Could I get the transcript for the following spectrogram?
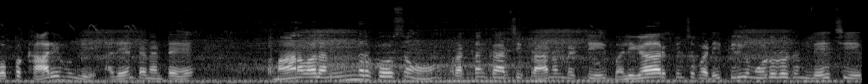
గొప్ప కార్యం ఉంది. అదేంటనంటే మానవాళందరి కోసం రక్తం కార్చి ప్రాణం పెట్టి బలిగా అర్పించబడి తిరిగి మూడో రోజున లేచి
